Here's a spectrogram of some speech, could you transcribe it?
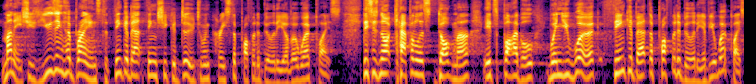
money. She's using her brains to think about things she could do to increase the profitability of her workplace. This is not capitalist dogma, it's Bible. When you work, think about the profitability of your workplace.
